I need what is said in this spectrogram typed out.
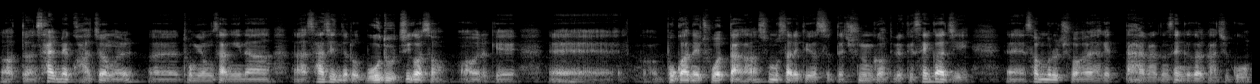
어떤 삶의 과정을 동영상이나 아, 사진으로 모두 찍어서 어, 이렇게 보관해 주었다가 스무 살이 되었을 때 주는 것 이렇게 세 가지 선물을 주어야겠다라는 생각을 가지고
